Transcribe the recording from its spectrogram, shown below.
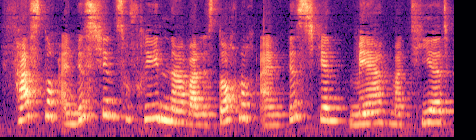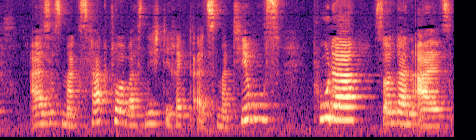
fast noch ein bisschen zufriedener, weil es doch noch ein bisschen mehr mattiert als das Max Factor, was nicht direkt als Mattierungspuder, sondern als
